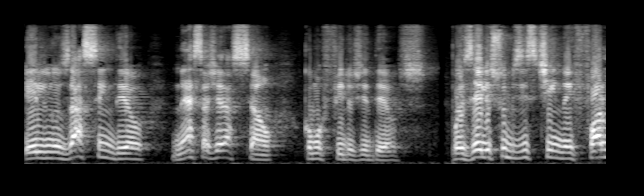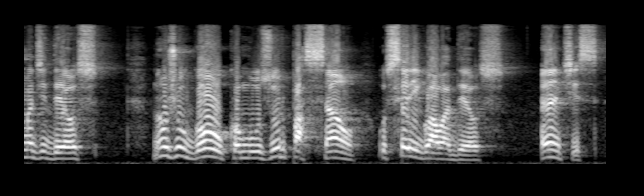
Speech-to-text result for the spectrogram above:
Ele nos acendeu nessa geração como filhos de Deus. Pois ele, subsistindo em forma de Deus, não julgou como usurpação o ser igual a Deus. Antes,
